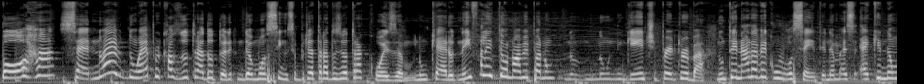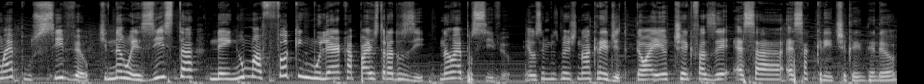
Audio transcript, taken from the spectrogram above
porra, sério, não é, não é por causa do tradutor, entendeu, mocinho? Você podia traduzir outra coisa. Não quero, nem falei teu nome pra não, não, ninguém te perturbar. Não tem nada a ver com você, entendeu? Mas é que não é possível que não exista nenhuma fucking mulher capaz de traduzir. Não é possível. Eu simplesmente não acredito. Então aí eu tinha que fazer essa, essa crítica, entendeu?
